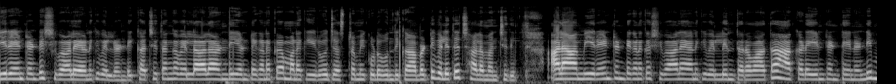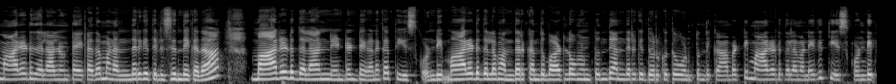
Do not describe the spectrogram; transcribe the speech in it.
మీరేంటంటే శివాలయానికి వెళ్ళండి. ఖచ్చితంగా వెళ్ళాలా అండి అంటే కనుక మనకి ఈ రోజు అష్టమి కూడా ఉంది కాబట్టి వెళితే చాలా మంచిది. అలా మీరేంటంటే కనుక శివాలయానికి వెళ్ళిన తర్వాత అక్కడ ఏంటంటేనండి మారేడు దళాలు ఉంటాయి కదా మనందరికీ తెలిసిందే కదా. మారేడు దళాన్ని ఏంటంటే కనుక తీసుకోండి. మారేడు దళం అందరికి అందుబాటులో ఉంటుంది అందరికీ దొరుకుతూ ఉంటుంది కాబట్టి మారేడు దళం అనేది తీసుకోండి.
